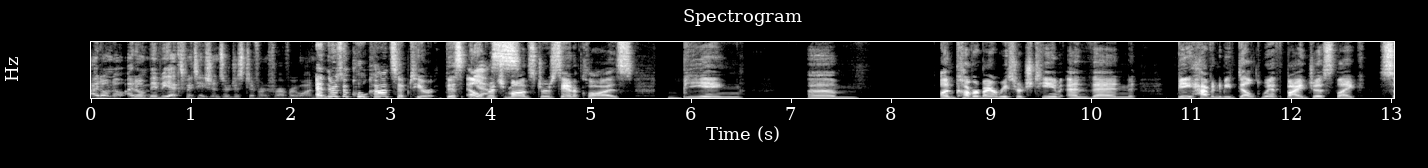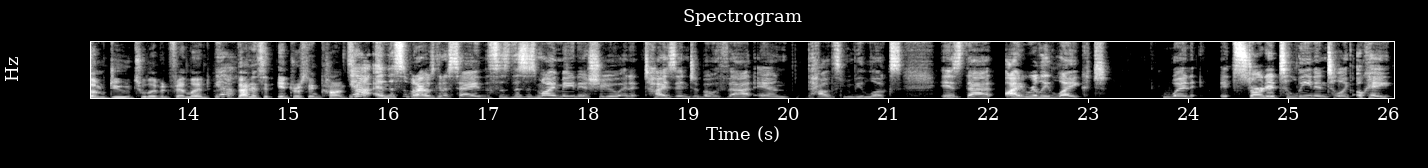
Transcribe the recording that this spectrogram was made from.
I, I don't know. I don't. Maybe expectations are just different for everyone. And there's a cool concept here. This eldritch Yes. monster Santa Claus being um uncovered by a research team and then be having to be dealt with by just like some dudes who live in Finland. Yeah. That is an interesting concept. Yeah, and this is what I was gonna say. This is this is my main issue, and it ties into both that and how this movie looks. Is that I really liked when it started to lean into like, okay,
